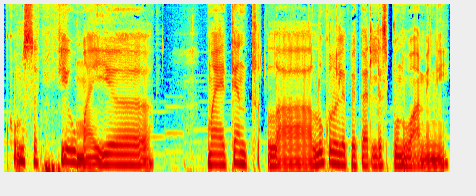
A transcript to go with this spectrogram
Cum să fiu mai uh, mai atent la lucrurile pe care le spun oamenii,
